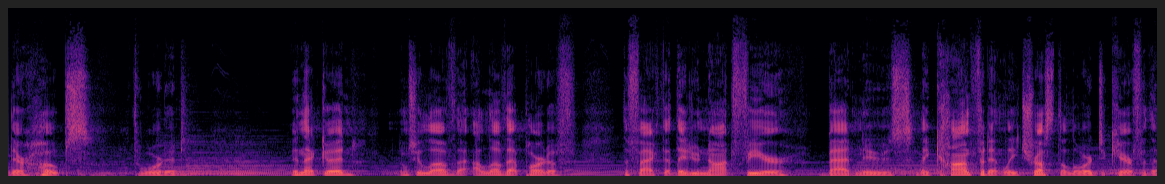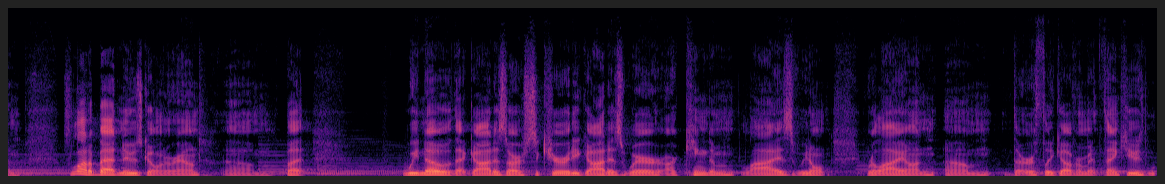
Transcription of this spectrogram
their hopes thwarted. Isn't that good? Don't you love that? I love that part of the fact that they do not fear bad news. They confidently trust the Lord to care for them. There's a lot of bad news going around, um, but we know that God is our security. God is where our kingdom lies. We don't rely on um, the earthly government. Thank you,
